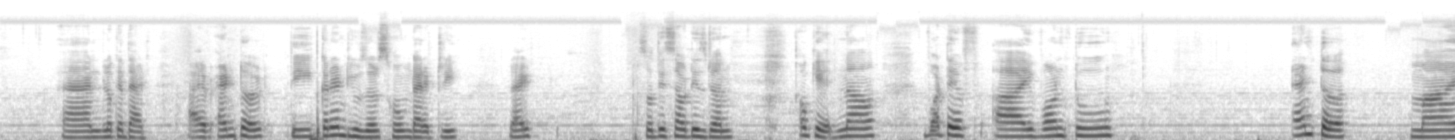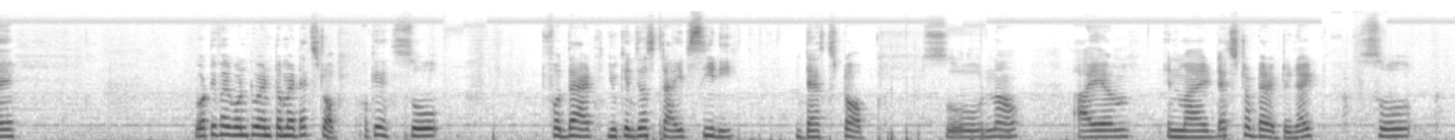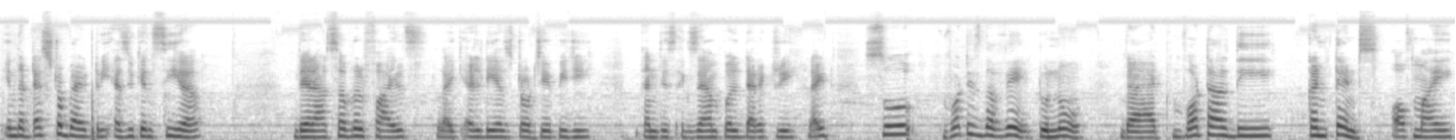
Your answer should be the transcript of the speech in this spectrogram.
And look at that I have entered the current user's home directory right? So this it is done. Okay now what if I want to enter my what if I want to enter my desktop? Okay so for that you can just type cd desktop. So now I am in my desktop directory right? So in the desktop directory as you can see here there are several files like lds.jpg and this example directory right? So what is the way to know that what are the contents of my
